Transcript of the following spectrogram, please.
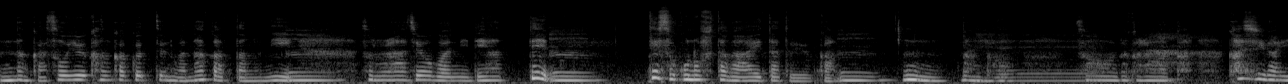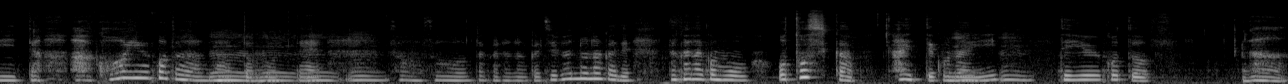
なんかそういう感覚っていうのがなかったのに、うん。そのラージオガに出会って、うん。でそこの蓋が開いたというか。う、ん。うんなんかそうだから歌詞がいいってああこういうことなんだと思って、うんうんそうそう。だからなんか自分の中でなかなかもう音しか入ってこうんないっうん。ていうことが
